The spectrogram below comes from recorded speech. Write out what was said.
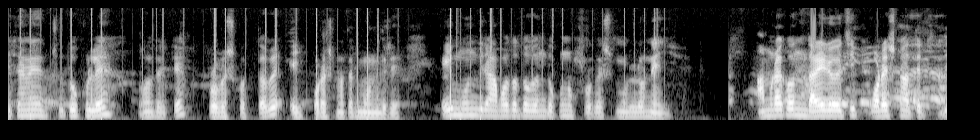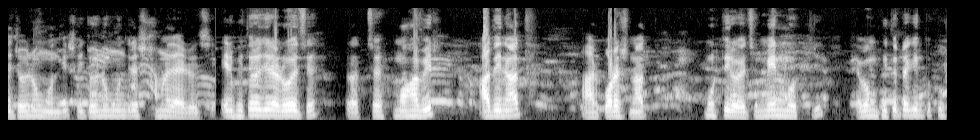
এখানে জুতো খুলে তোমাদেরকে প্রবেশ করতে হবে এই পরেশনাথের মন্দিরে। এই মন্দিরে আপাতত কিন্তু কোনো প্রবেশ মূল্য নেই। আমরা এখন দাঁড়িয়ে রয়েছি পরেশনাথের যে জৈন মন্দির, সেই জৈন মন্দিরের সামনে দাঁড়িয়ে রয়েছি। এর ভিতরে যেটা রয়েছে হচ্ছে মহাবীর, আদিনাথ আর পরেশনাথ মূর্তি রয়েছে মেন মূর্তি। এবং ভিতরটা কিন্তু খুব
